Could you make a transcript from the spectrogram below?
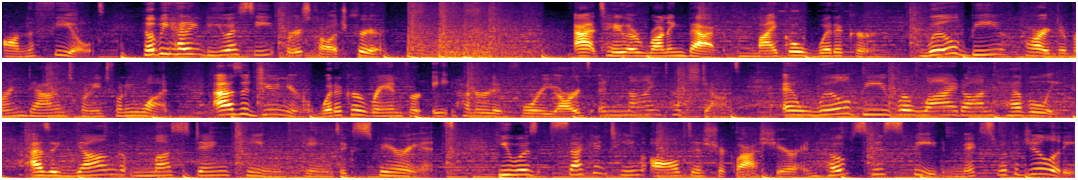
on the field. He'll be heading to USC for his college career. At Taylor running back Michael Whitaker will be hard to bring down in 2021. As a junior, Whitaker ran for 804 yards and 9 touchdowns and will be relied on heavily as a young Mustang team gains experience. He was second team all district last year and hopes his speed mixed with agility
